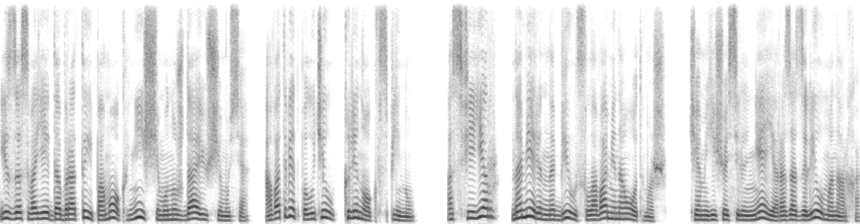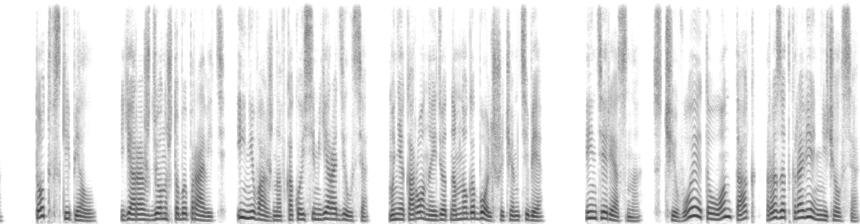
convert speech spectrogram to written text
Из-за своей доброты помог нищему нуждающемуся, а в ответ получил клинок в спину. Асфиер намеренно бил словами наотмашь, чем еще сильнее разозлил монарха. Тот вскипел. «Я рожден, чтобы править, и неважно, в какой семье родился. Мне корона идет намного больше, чем тебе». Интересно, с чего это он так разоткровенничался?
